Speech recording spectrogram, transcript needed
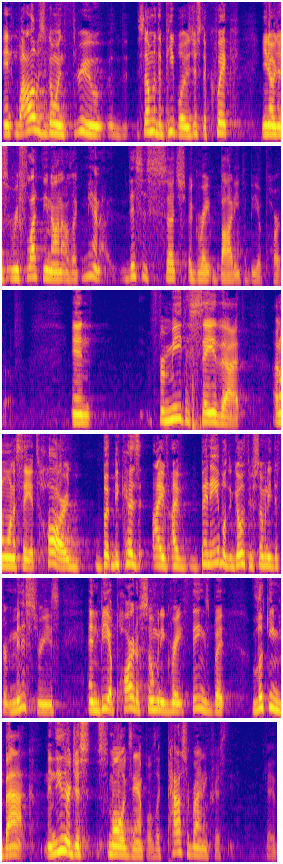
and while I was going through some of the people, it was just a quick you know, just reflecting on it, I was like, man, this is such a great body to be a part of. And for me to say that, I don't want to say it's hard, but because I've, I've been able to go through so many different ministries and be a part of so many great things, but looking back, and these are just small examples, like Pastor Brian and Christy. Okay,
